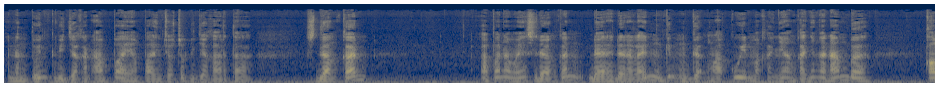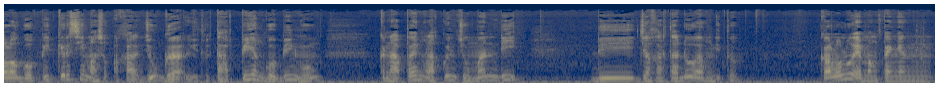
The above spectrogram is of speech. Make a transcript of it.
nentuin kebijakan apa yang paling cocok di Jakarta. Sedangkan apa namanya sedangkan daerah-daerah lain mungkin enggak ngelakuin makanya angkanya nggak nambah. Kalau gue pikir sih masuk akal juga gitu. Tapi yang gue bingung kenapa yang ngelakuin cuman di di Jakarta doang gitu. Kalau lu emang pengen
